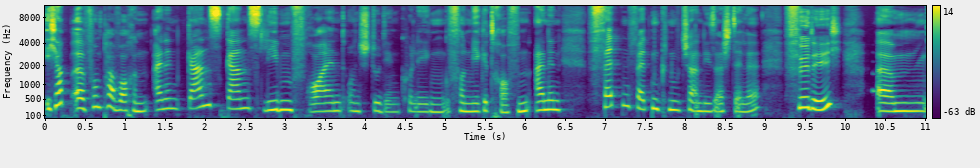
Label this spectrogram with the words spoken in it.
Ich habe äh, vor ein paar Wochen einen ganz, ganz lieben Freund und Studienkollegen von mir getroffen. Einen fetten, fetten Knutscher an dieser Stelle für dich. Ähm,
